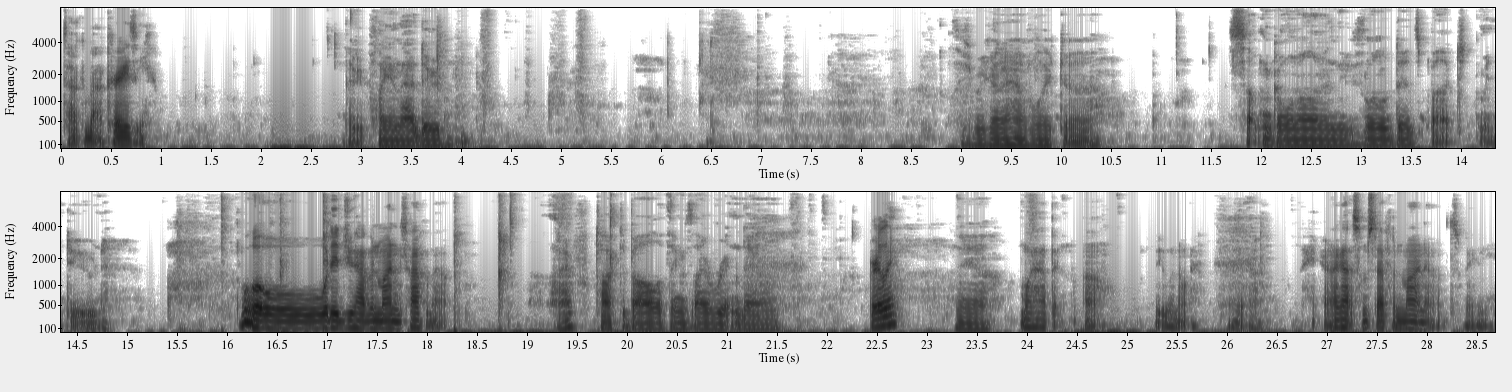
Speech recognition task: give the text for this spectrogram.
talk about crazy They be playing that dude. We gotta have like uh something going on in these little dead spots, my dude. whoa what did you have in mind to talk about I've talked about all the things I've written down. really Yeah, what happened oh we went away yeah. Here, I got some stuff in my notes, maybe.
